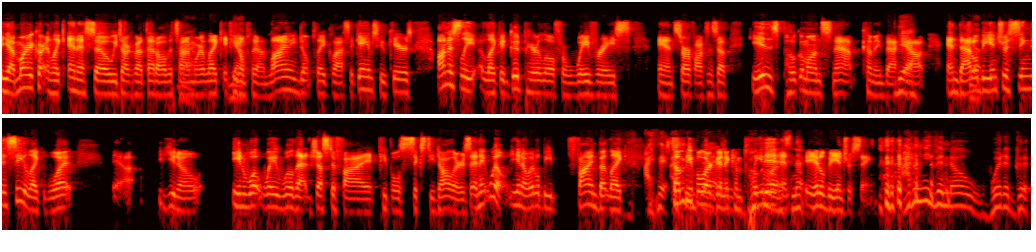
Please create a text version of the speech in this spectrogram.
yeah Mario Kart and like NSO. We talk about that all the time. Right. Where like if you don't play online, you don't play classic games. Who cares? Honestly, like a good parallel for Wave Race and Star Fox and stuff is Pokemon Snap coming back Yeah. out, and that'll Yeah. be interesting to see. Like what, uh, you know. In what way will that justify people's sixty dollars? And it will, you know, it'll be fine. But like I thi- I some think people are going to complete it, and it'll be interesting. I don't even know what a good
